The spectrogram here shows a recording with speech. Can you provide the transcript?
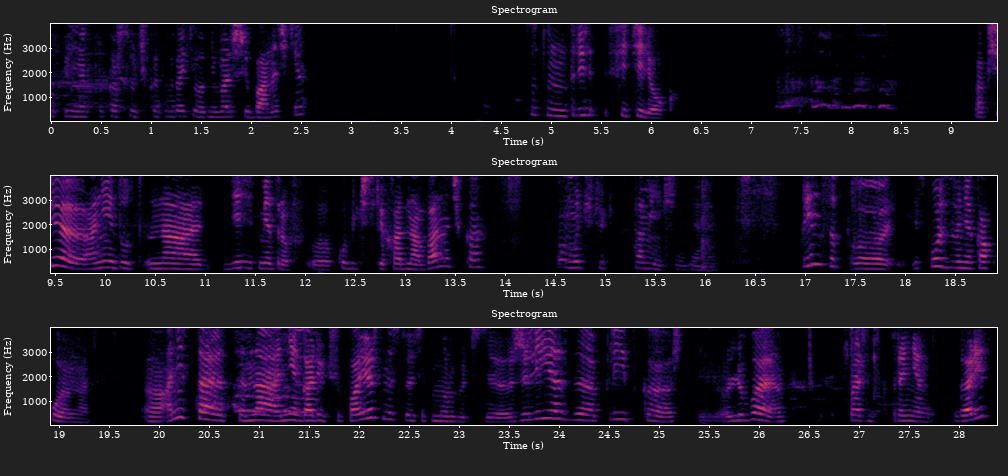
купили несколько штучек. Это вот такие вот небольшие баночки. Тут внутри фитилек. Вообще они идут на 10 метров э, кубических одна баночка. Ну, мы чуть-чуть поменьше взяли. Принцип э, использования какой у нас? Э, они ставятся на негорючую поверхность, то есть это может быть э, железо, плитка, любая поверхность, которая не горит.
